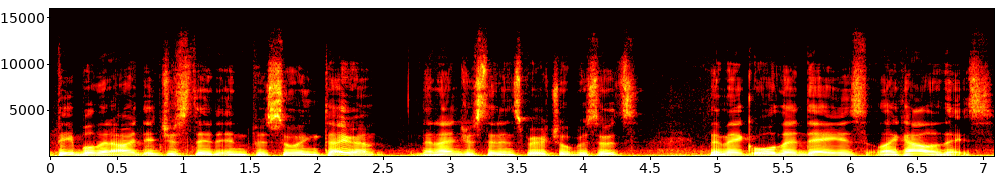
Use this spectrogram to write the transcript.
people that aren't interested in pursuing Torah, they're not interested in spiritual pursuits, they make all their days like holidays.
